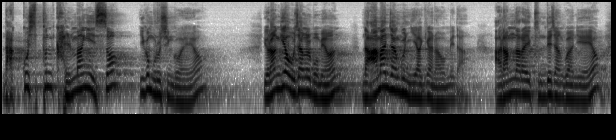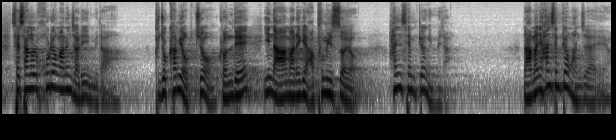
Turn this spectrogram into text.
낫고 싶은 갈망이 있어? 이거 물으신 거예요. 열왕기하 5장을 보면 나만 장군 이야기가 나옵니다. 아람 나라의 군대 장관이에요. 세상을 호령하는 자리입니다. 부족함이 없죠. 그런데 이 나만에게 아픔이 있어요. 한센병입니다. 나만이 한센병 환자예요.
